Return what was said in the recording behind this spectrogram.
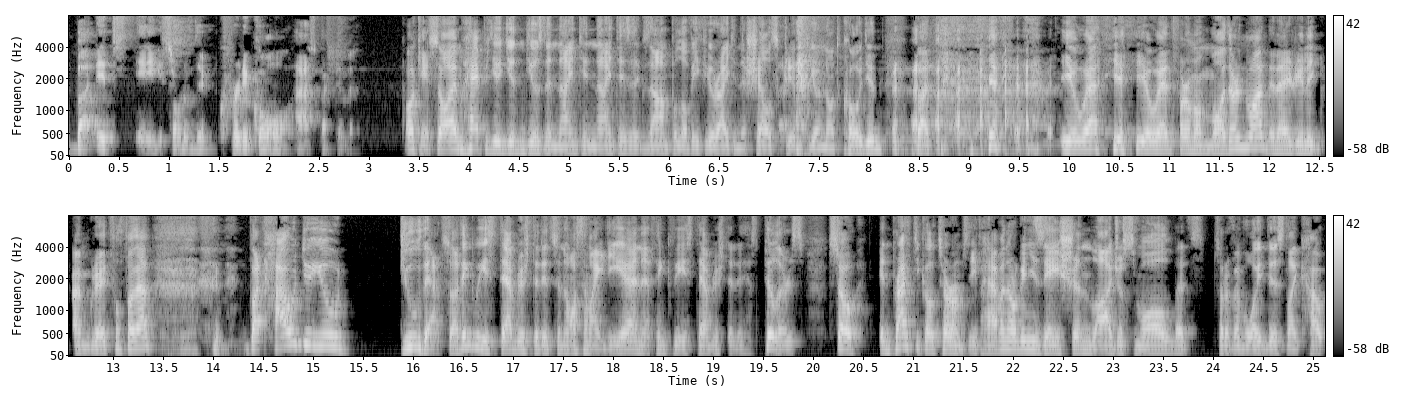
but it's a sort of the critical aspect of it. Okay, so I'm happy you didn't use the 1990s example of if you're writing a shell script, you're not coding, but you went you went from a modern one, and I really I'm grateful for that. But how do you do that? So I think we established that it's an awesome idea, and I think we established that it has pillars. So in practical terms, if I have an organization, large or small, let's sort of avoid this, like how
